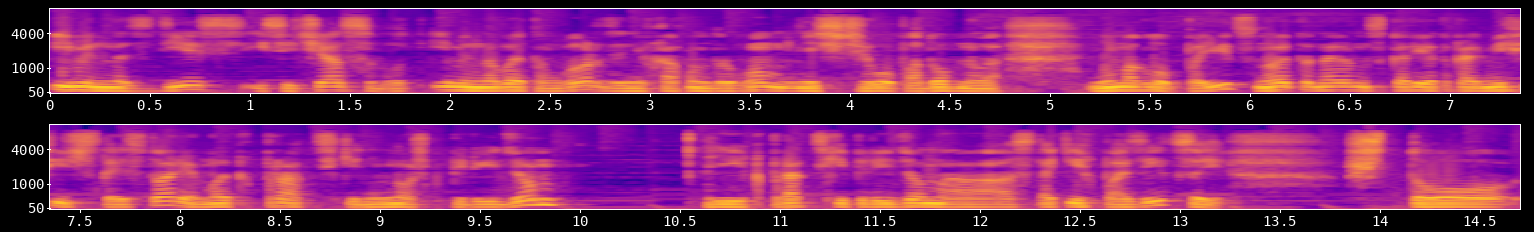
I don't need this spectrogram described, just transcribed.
именно здесь и сейчас, вот именно в этом городе, ни в каком другом ничего подобного не могло появиться, но это, наверное, скорее такая мифическая история, мы к практике немножко перейдем, и к практике перейдем а, с таких позиций, что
